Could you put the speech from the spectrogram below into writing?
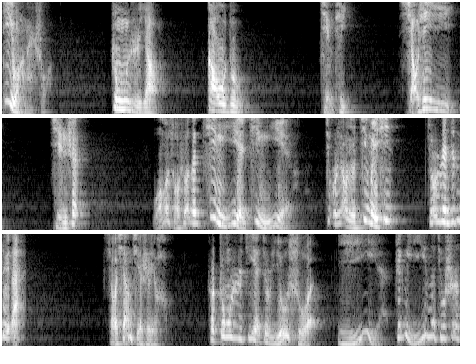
帝王来说，终日要高度警惕、小心翼翼、谨慎。我们所说的敬业、敬业，就是要有敬畏心，就是认真对待。小象解释也好，说中日界就是有所疑也，这个疑呢，就是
